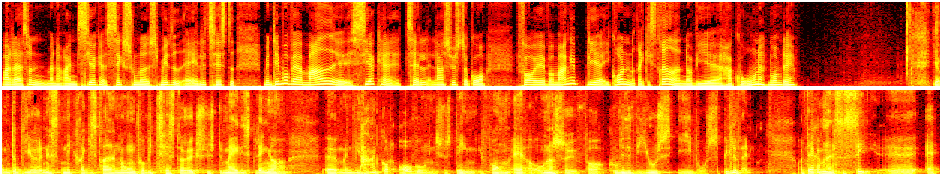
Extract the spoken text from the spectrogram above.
var der sådan, man har regnet cirka 600 smittet af alle testet. Men det må være meget øh, cirka tal, Lars Østergaard, for øh, hvor mange bliver i grunden registreret, når vi øh, har corona nu om dagen? Jamen, der bliver jo næsten ikke registreret nogen, for vi tester jo ikke systematisk længere. Øh, men vi har et godt overvågningssystem i form af at undersøge for covid-virus i vores spildevand. Og der kan man altså se, øh, at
